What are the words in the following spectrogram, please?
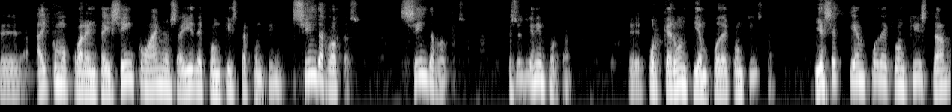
eh, hay como 45 años ahí de conquista continua, sin derrotas, sin derrotas. Eso es bien importante, eh, porque era un tiempo de conquista. Y ese tiempo de conquista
